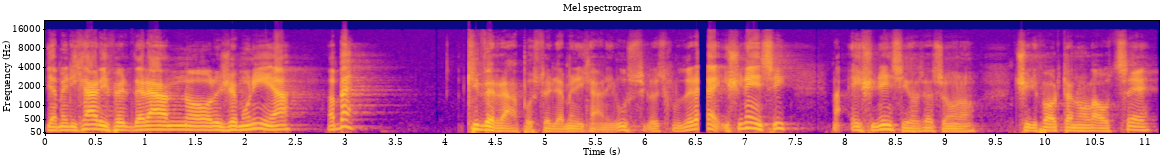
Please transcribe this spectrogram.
gli americani perderanno l'egemonia? Vabbè, chi verrà a posto degli americani? Russi lo escluderei. I cinesi? Ma i cinesi cosa sono? Ci riportano Lao Tse?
